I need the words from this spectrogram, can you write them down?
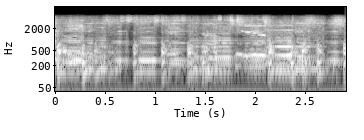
Thank you,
